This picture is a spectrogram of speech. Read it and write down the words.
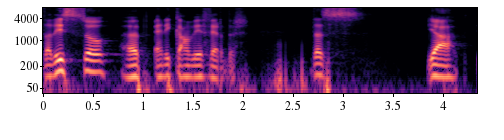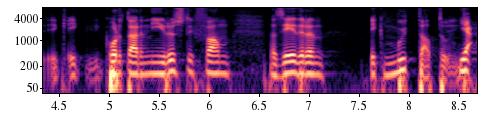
dat is zo, hup, en ik kan weer verder. Dat is, ja, ik, ik, ik word daar niet rustig van. Dat is eerder een, ik moet dat doen. Ja.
